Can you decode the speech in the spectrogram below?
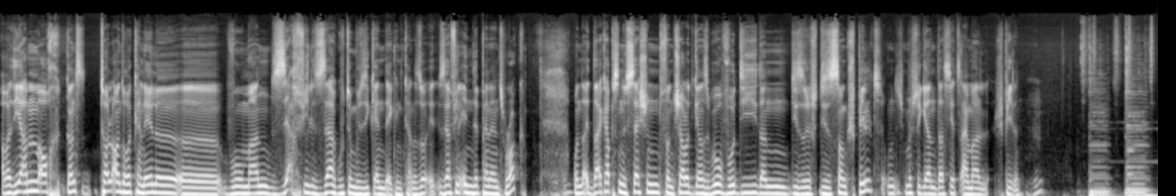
Aber die haben auch ganz toll andere Kanäle, äh, wo man sehr viel, sehr gute Musik entdecken kann. Also sehr viel Independent Rock. Und da gab es eine Session von Charlotte Gainsbourg, wo die dann diese, diese Song spielt. Und ich möchte gerne das jetzt einmal spielen. She's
